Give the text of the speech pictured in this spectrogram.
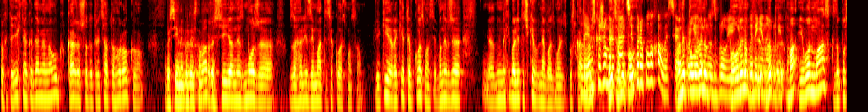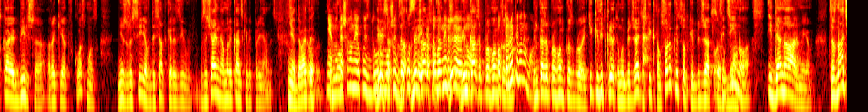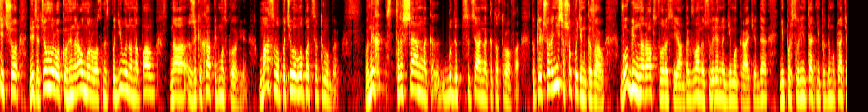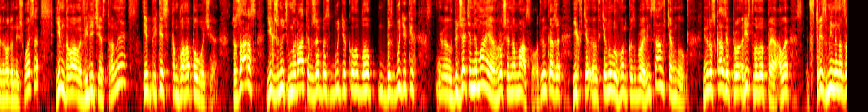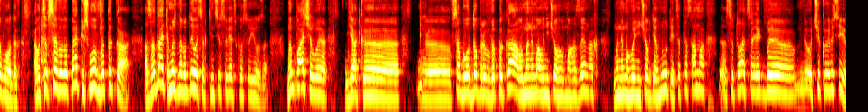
Слухайте, їхня академія наук каже, що до 30-го року Росія не буде існувати? Росія не зможе взагалі займатися космосом. Які ракети в космосі? Вони вже е, ну, не хіба літачки в небо зможуть спускати. Але я вам скажу, американці вони переполохалися Вони про половину, ядерну зброю і половину виведення на орбіту. Ілон Маск запускає більше ракет в космос, ніж Росія в десятки разів. Звичайний американський підприємець. Ні, давайте. Ні, ну те, що вони якусь дуру Дивіться, можуть запустити, зараз то вони вже він ну, каже про гонку повторити вони можуть. Він каже про гонку зброї. Тільки в відкритому бюджеті, скільки там 40% бюджету 42. офіційного іде на армію. Це значить, що дивіться, цього року генерал Мороз несподівано напав на ЖКХ Підмосков'я. Масово почали лопатися труби. В них страшенна буде соціальна катастрофа. Тобто, якщо раніше, що Путін казав, в обмін на рабство росіян, так звану суверенну демократію, де ні про суверенітет, ні про демократію народу не йшлося, їм давали величие страни і якесь там благополуччя. То зараз їх женуть вмирати вже без будь-якого благо... без будь-яких е, в бюджеті немає грошей на масло. От він каже, їх втягнули в гонку зброї. Він сам втягнув. Він розказує про ріст ВВП, але в три зміни на заводах. Але це все ВВП пішло в ВПК. А згадайте, ми ж народилися в кінці Совєтського Союзу. Ми бачили, як е, е, все було добре в ВПК, але ми не мали нічого в магазинах, ми не могли нічого вдягнути. І це та сама е, ситуація, якби очікує Росія.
